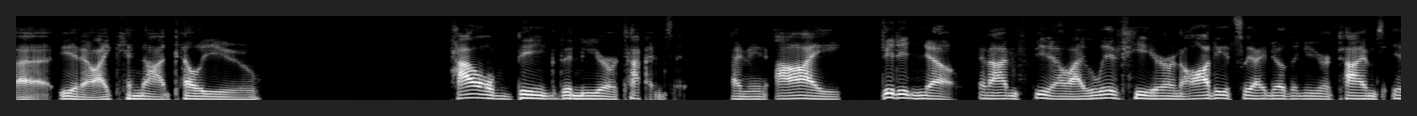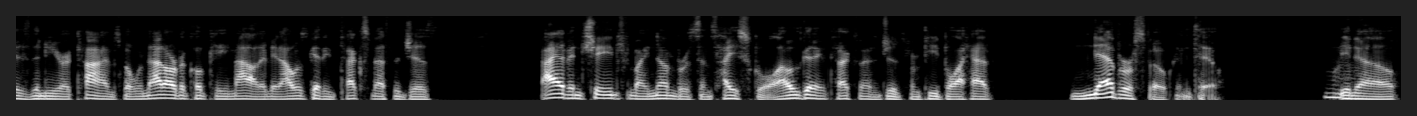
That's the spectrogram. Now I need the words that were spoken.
Uh, you know, I cannot tell you how big the New York Times is. I mean, I didn't know. And I'm, you know, I live here and obviously I know the New York Times is the New York Times. But when that article came out, I mean, I was getting text messages. I haven't changed my number since high school. I was getting text messages from people I have never spoken to, wow. you know,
